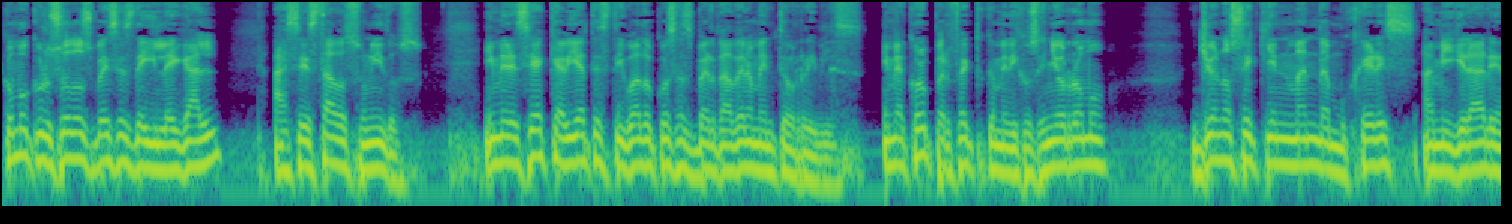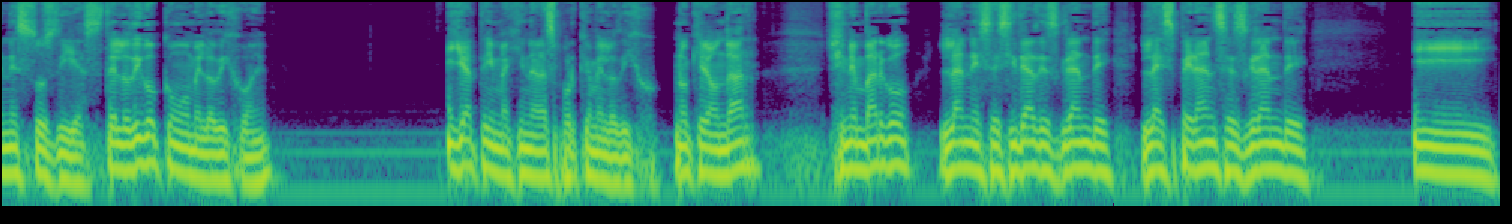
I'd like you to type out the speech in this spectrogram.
cómo cruzó dos veces de ilegal hacia Estados Unidos y me decía que había testiguado cosas verdaderamente horribles. Y me acuerdo perfecto que me dijo, señor Romo, yo no sé quién manda mujeres a migrar en estos días. Te lo digo como me lo dijo, ¿eh? Y ya te imaginarás por qué me lo dijo. No quiero ahondar. Sin embargo, la necesidad es grande, la esperanza es grande y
